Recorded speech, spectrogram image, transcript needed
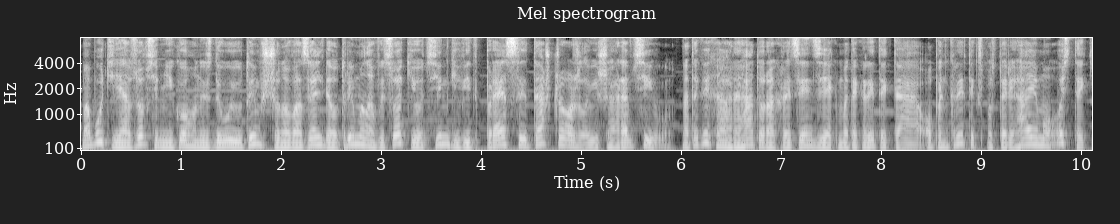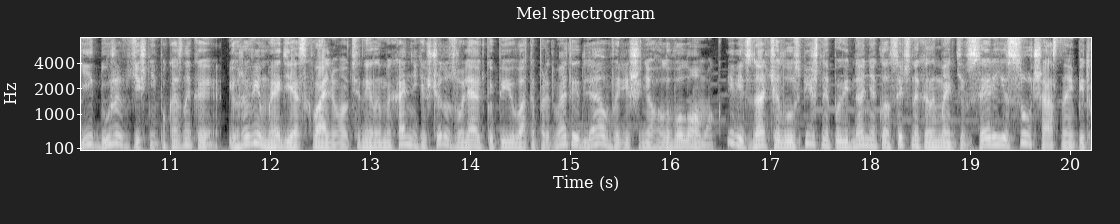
Мабуть, я зовсім нікого не здивую тим, що нова Zelda отримала високі оцінки від преси та що важливіше гравців. На таких агрегаторах рецензій, як Metacritic та OpenCritic, спостерігаємо ось такі дуже втішні показники. Ігрові медіа схвально оцінили механіки, що дозволяють копіювати предмети для вирішення головоломок, і відзначили успішне поєднання класичних елементів серії з сучасними підходами.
